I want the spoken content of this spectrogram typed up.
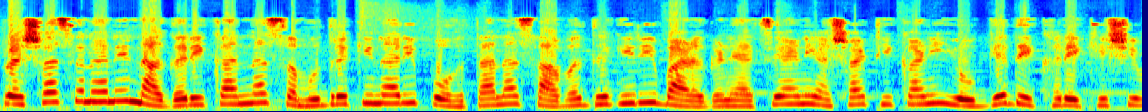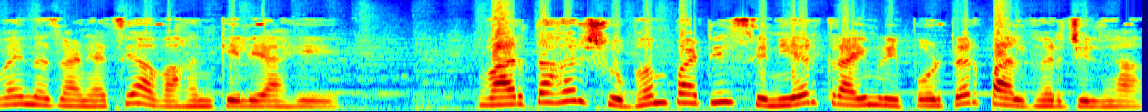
प्रशासनाने नागरिकांना समुद्रकिनारी पोहताना सावधगिरी बाळगण्याचे आणि अशा ठिकाणी योग्य देखरेखीशिवाय न जाण्याचे आवाहन केले आहे. वार्ताहर Shubham Patil senior crime reporter Palghar जिल्हा.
